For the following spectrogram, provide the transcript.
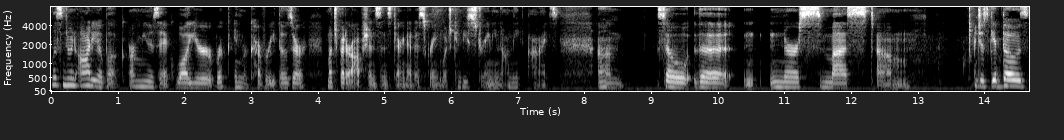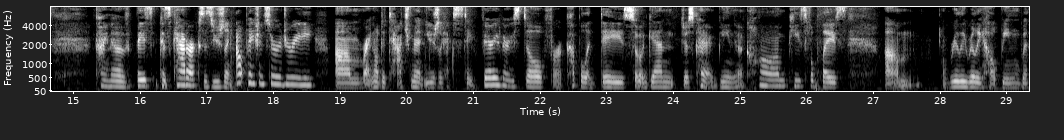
listen to an audiobook or music while you're in recovery. Those are much better options than staring at a screen, which can be straining on the eyes. Um, so the nurse must um, just give those kind of base because cataracts is usually an outpatient surgery. Um, retinal detachment usually have to stay very, very still for a couple of days. So again, just kind of being in a calm, peaceful place, um, really, really helping with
